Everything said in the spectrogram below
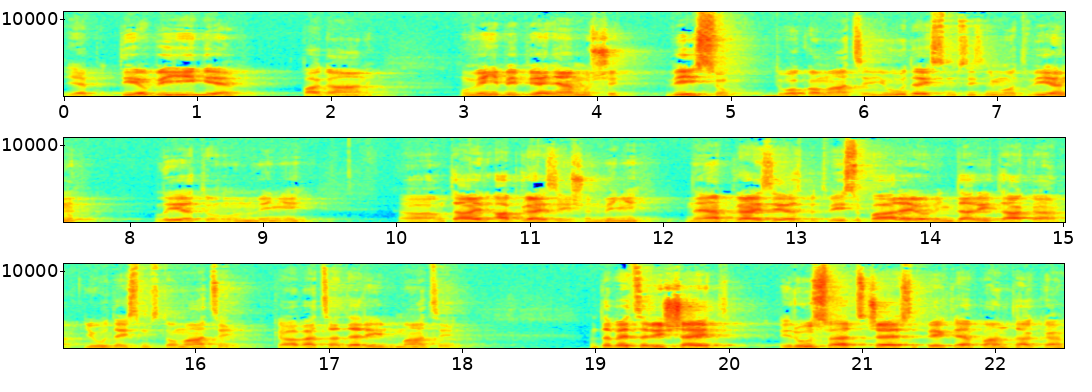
jeb dievbijīgie pagāni. Un viņi bija pieņēmuši visu to, ko mācīja jūdaisms, izņemot vienu lietu, un, viņi, un tā ir apgaizīšana. Viņi neapgraizījās, bet visu pārējo viņi darīja tā, kā jūdaisms to mācīja, kā vecā derība mācīja. Un tāpēc arī šeit ir uzsvērts 45. pantā, ka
